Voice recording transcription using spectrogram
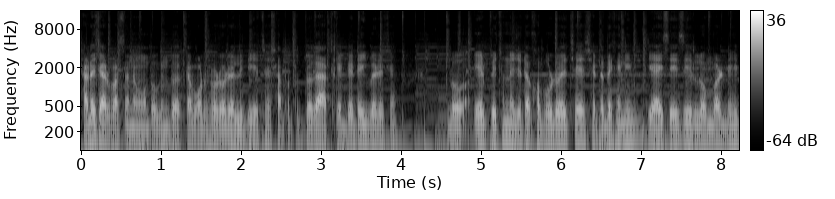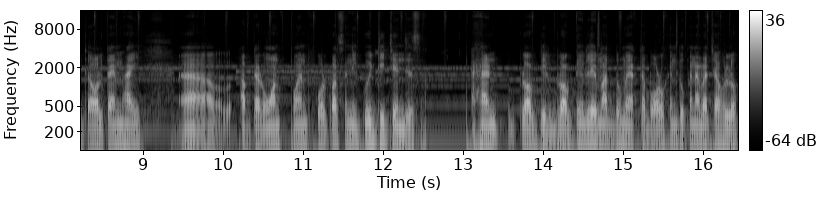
সাড়ে চার পার্সেন্টের মতো কিন্তু একটা বড় সড়ো র্যালি দিয়েছে, সাতাত্তর টাকা আজকের ডেটেই বেড়েছে। তো এর পেছনে যেটা খবর রয়েছে, সেটা দেখে নিন, যে ICICI Lombard hit all time high after one point four percent equity changes hand block deal block ডিলের মাধ্যমে একটা বড় কিন্তু কেনাবেচা হলো।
